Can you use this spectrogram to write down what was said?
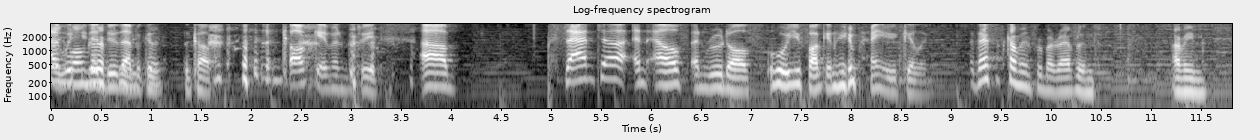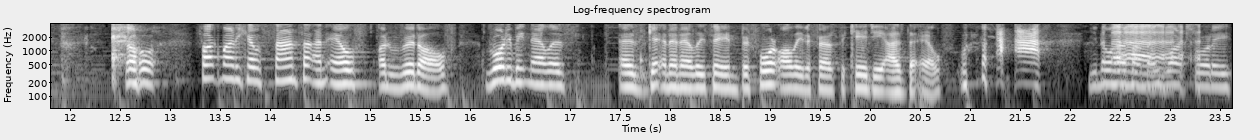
I wish you didn't do that because the cough, the cough came in between. Um, Santa and Elf and Rudolph. Who are you fucking? Who are you killing? this is coming from a reverend. I mean, so fuck Mary Kill Santa and Elf and Rudolph. Rory McNellis, is getting in early saying before Ollie refers to KJ as the elf. you know how my mind works, Rory.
